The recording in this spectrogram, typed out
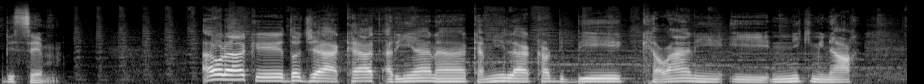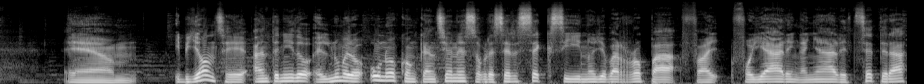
dice, ahora que Doja Cat, Ariana, Camila, Cardi B, Kalani y Nicki Minaj em, y Beyoncé han tenido el número uno con canciones sobre ser sexy, no llevar ropa, follar, engañar, etc.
